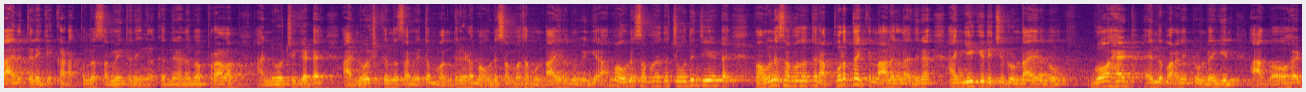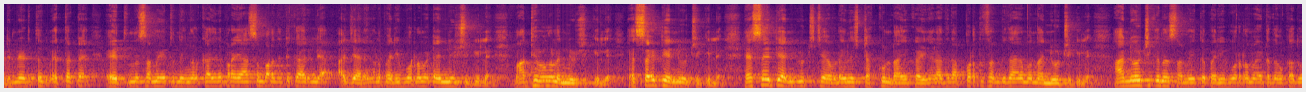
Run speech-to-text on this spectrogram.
കാര്യത്തിലേക്ക് കടക്കുന്ന സമയത്ത് നിങ്ങൾക്ക് എന്തിനാണ് വെപ്രാളം? അന്വേഷിക്കട്ടെ. അന്വേഷിക്കുന്ന സമയത്ത് മന്ത്രിയുടെ മൗനസമ്മതം ഉണ്ടായിരുന്നുവെങ്കിൽ ആ മൗനസമ്മതത്തെ ചോദ്യം ചെയ്യട്ടെ. മൗനസമ്മതത്തിന് അപ്പുറത്തേക്കുള്ള ആളുകൾ അതിനെ അംഗീകരിച്ചിട്ടുണ്ടായിരുന്നു. ഗോ ഹെഡ് എന്ന് പറഞ്ഞിട്ടുണ്ടെങ്കിൽ ആ ഗോ ഹെഡിന്റെ അടുത്തും എത്തട്ടെ. എത്തുന്ന സമയത്ത് നിങ്ങൾക്ക് അതിന് പ്രയാസം പറഞ്ഞിട്ട് കാര്യമില്ല. ആ ജനങ്ങൾ പരിപൂർണമായിട്ട് അന്വേഷിക്കില്ലേ? മാധ്യമങ്ങൾ അന്വേഷിക്കില്ലേ? എസ് ഐ ടി അന്വേഷിക്കില്ലേ? എസ് ഐ ടി അന്വേഷിച്ച് എവിടെയെങ്കിലും സ്റ്റക്ക് ഉണ്ടായി കഴിഞ്ഞാൽ അതിനപ്പുറത്തെ സംവിധാനം ഒന്ന് അന്വേഷിക്കില്ലേ? അന്വേഷിക്കുന്ന സമയത്ത് പരിപൂർണമായിട്ട് നമുക്കത്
